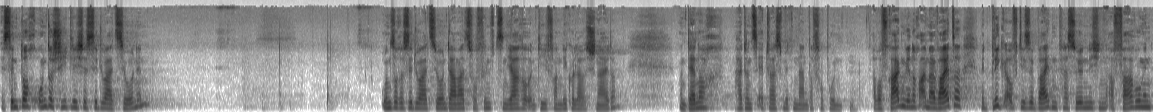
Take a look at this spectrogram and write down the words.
Es sind doch unterschiedliche Situationen. Unsere Situation damals vor 15 Jahren und die von Nikolaus Schneider. Und dennoch hat uns etwas miteinander verbunden. Aber fragen wir noch einmal weiter mit Blick auf diese beiden persönlichen Erfahrungen.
